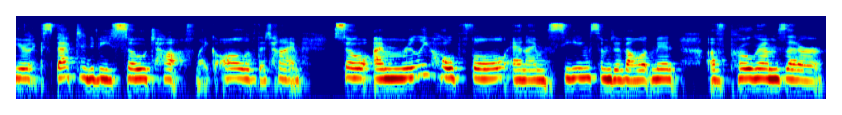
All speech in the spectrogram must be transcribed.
you're expected to be so tough like all of the time. So i'm really hopeful and i'm seeing some development of programs that are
